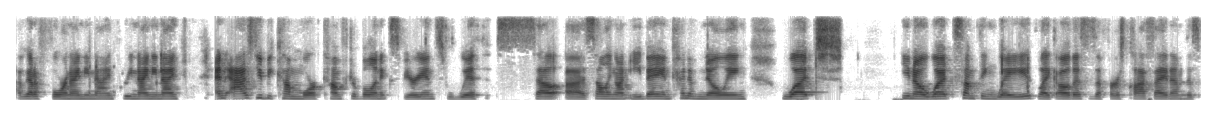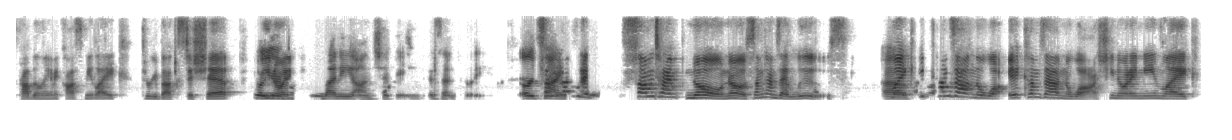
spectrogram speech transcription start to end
I've got a $4.99, $3.99. And as you become more comfortable and experienced with sell, uh, selling on eBay and kind of knowing what, you know, what something weighs, like, oh, this is a first class item. This is probably going to cost me like three bucks to ship. Well, you know, money on shipping essentially or time sometimes no no sometimes i lose oh, like it comes out in the wa- it comes out in the wash you know what i mean like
